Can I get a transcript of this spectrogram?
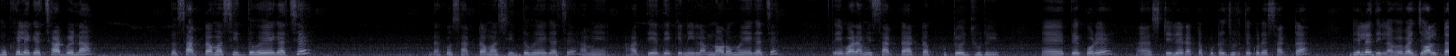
মুখে লেগে ছাড়বে না। তো শাকটা আমার সিদ্ধ হয়ে গেছে। দেখো শাকটা আমার সিদ্ধ হয়ে গেছে। আমি হাত দিয়ে দেখে নিলাম, নরম হয়ে গেছে। তো এবার আমি শাকটা একটা ফুটো ঝুড়িতে করে স্টিলের একটা ফুটো ঝুড়িতে করে শাকটা ঢেলে দিলাম। এবার জলটা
